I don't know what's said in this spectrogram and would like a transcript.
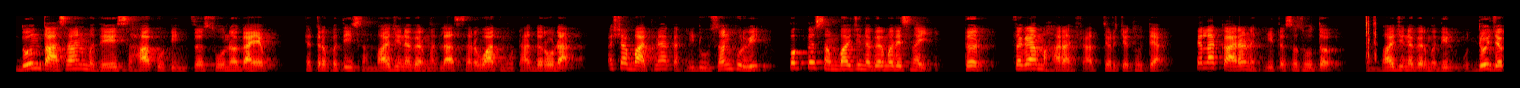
दोन तासांमध्ये सहा कोटींचं सोनं गायब. छत्रपती संभाजीनगरमधला सर्वात मोठा दरोडा. अशा बातम्या काही दिवसांपूर्वी फक्त संभाजीनगरमध्येच नाही तर सगळ्या महाराष्ट्रात चर्चेत होत्या. त्याला कारणही तसंच होतं. संभाजीनगरमधील उद्योजक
